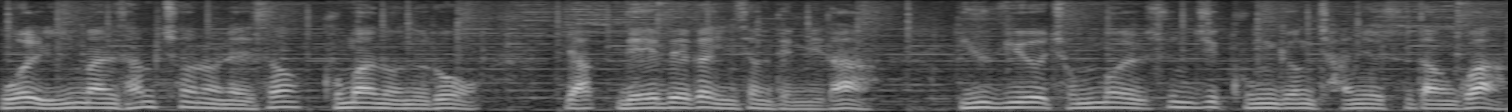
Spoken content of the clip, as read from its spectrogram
월 2만 3천 원에서 9만 원으로 약 4배가 인상됩니다. 6.25 전몰 순직 군경 자녀 수당과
